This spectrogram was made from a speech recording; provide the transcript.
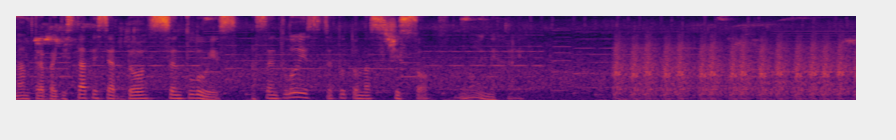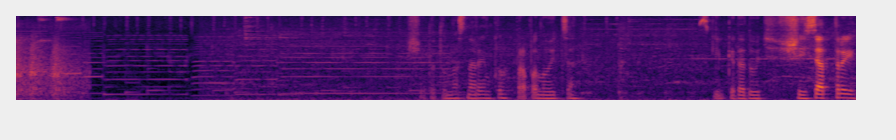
нам треба дістатися до Сент-Луїс. А Сент-Луїс це тут у нас 600. Ну і нехай. Що тут у нас на ринку пропонується? Скільки дадуть? 63,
